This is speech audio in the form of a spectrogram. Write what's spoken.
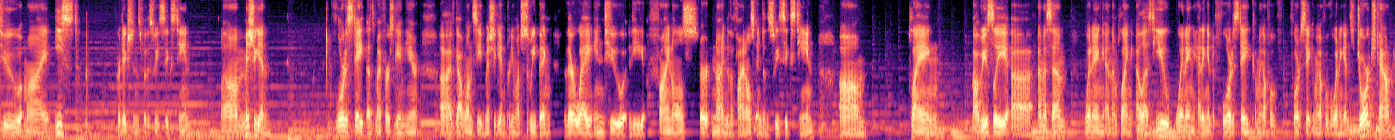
to my East predictions for the Sweet 16, um, Michigan Florida State, that's my first game here. Uh, I've got one seed Michigan pretty much sweeping their way into the finals, or not into the finals, into the Sweet 16. Um, playing, obviously, uh, MSM winning, and then playing LSU winning, heading into Florida State, coming off of Florida State coming off of a win against Georgetown,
